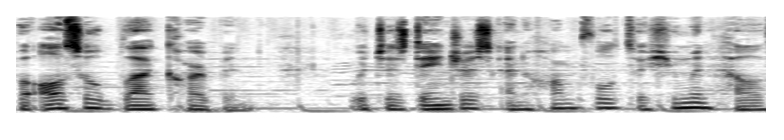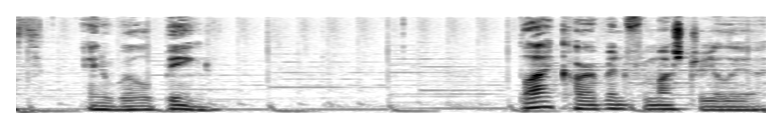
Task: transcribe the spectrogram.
but also black carbon, which is dangerous and harmful to human health and well being. Black carbon from Australia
